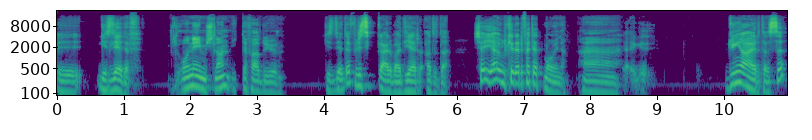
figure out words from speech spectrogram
E, gizli hedef. O neymiş lan? İlk defa duyuyorum. Gizli hedef risk galiba diğer adı da. Şey ya ülkeleri fethetme oyunu. Ha. Dünya haritası.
